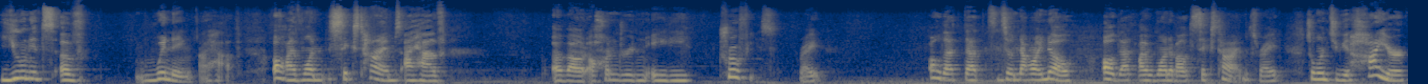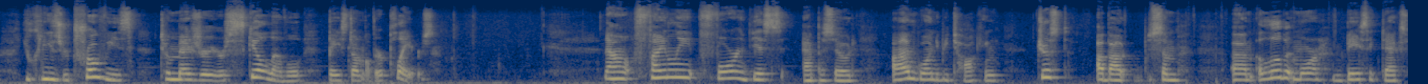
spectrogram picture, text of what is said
units of winning I have. Oh, I've won six times. I have about 180 trophies, right? Oh, that that's so now I know. Oh, that I won about six times, right? So once you get higher, you can use your trophies to measure your skill level based on other players. Now, finally, for this episode, I'm going to be talking just about some um, a little bit more basic decks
